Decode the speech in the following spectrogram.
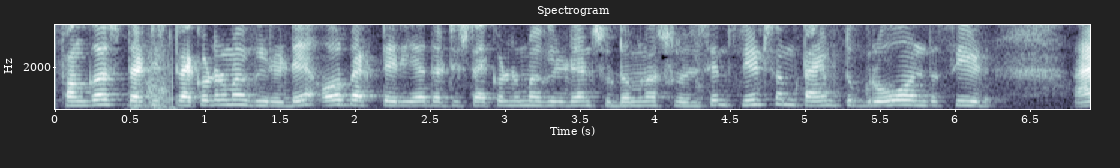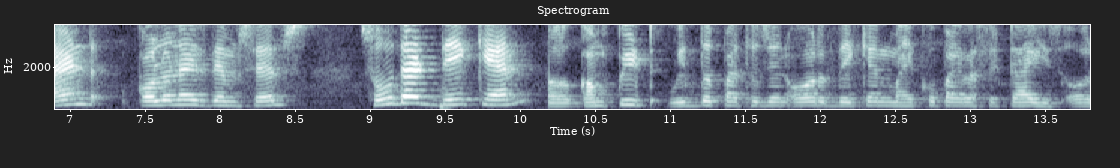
fungus that is Trichoderma viride or bacteria that is Trichoderma viride and Pseudomonas fluorescens need some time to grow on the seed and colonize themselves so that they can uh, compete with the pathogen or they can mycoparasitize or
